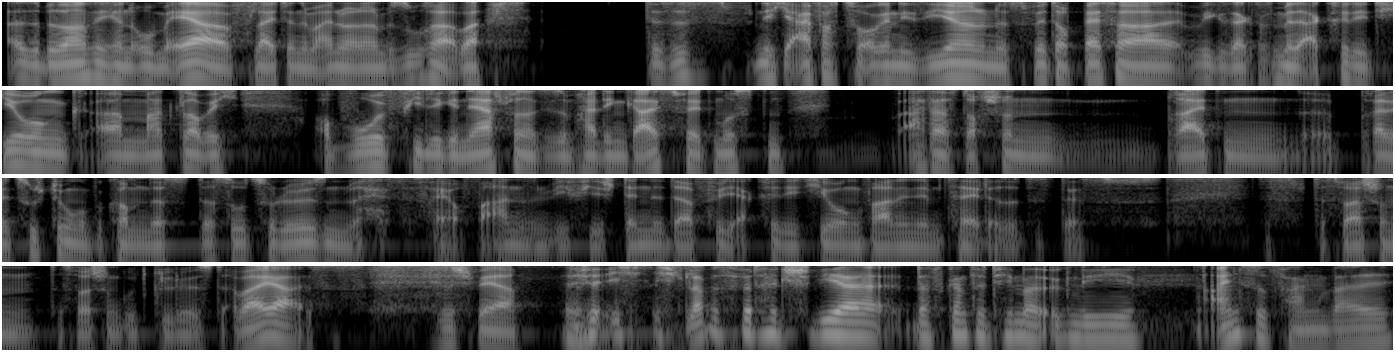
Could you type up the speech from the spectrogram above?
also besonders nicht an OMR, vielleicht an dem einen oder anderen Besucher, aber das ist nicht einfach zu organisieren und es wird auch besser, wie gesagt, das mit der Akkreditierung ähm, hat, glaube ich, obwohl viele genervt waren, dass sie zum Heiligen Geistfeld mussten, hat das doch schon breiten, äh, breite Zustimmung bekommen, das, das so zu lösen. Es war ja auch Wahnsinn, wie viele Stände da für die Akkreditierung waren in dem Zelt. Also das, das das, das, war schon, das war schon gut gelöst. Aber ja, es ist, es ist schwer. Ich, ich glaube, es wird halt schwer, das ganze Thema irgendwie einzufangen, weil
